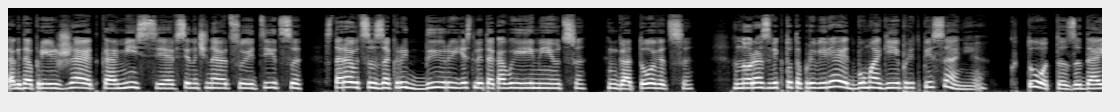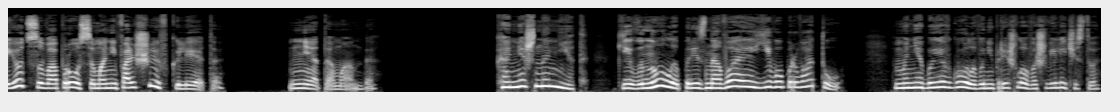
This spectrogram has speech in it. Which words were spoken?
Когда приезжает комиссия, все начинают суетиться, стараются закрыть дыры, если таковые имеются, готовятся. Но разве кто-то проверяет бумаги и предписания? Кто-то задается вопросом, а не фальшивка ли это? Нет, Аманда. Конечно, нет, кивнула, признавая его правоту. Мне бы и в голову не пришло, Ваше Величество.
